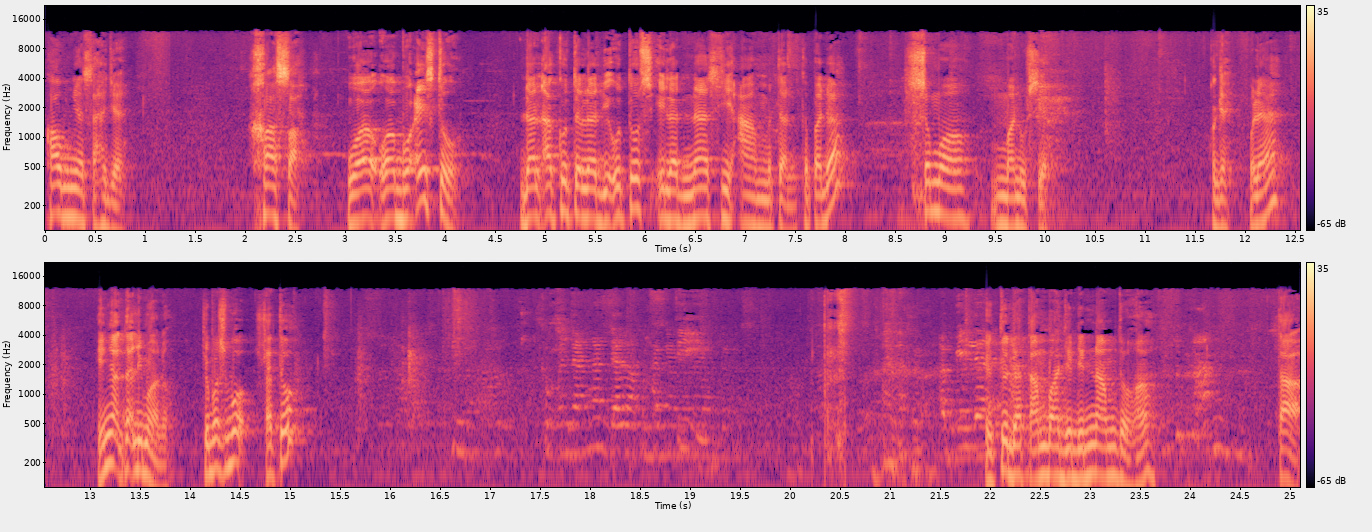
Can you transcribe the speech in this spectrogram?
kaumnya sahaja khasah wa wa bu'istu dan aku telah diutus ila nasi amatan kepada semua manusia okey boleh ha ingat tak lima tu? Cuba sebut. Satu. Kemenangan dalam hati. Bila itu dah tambah jadi enam tu ha? Tak.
